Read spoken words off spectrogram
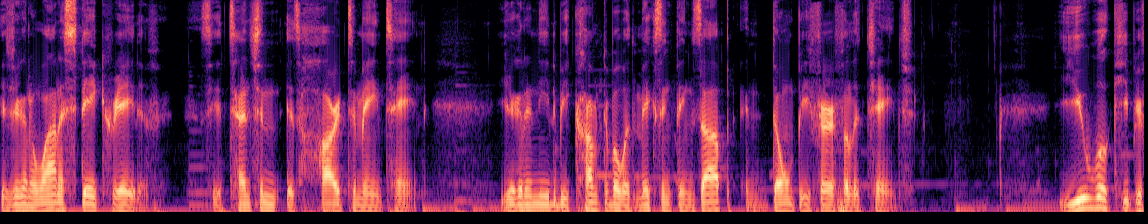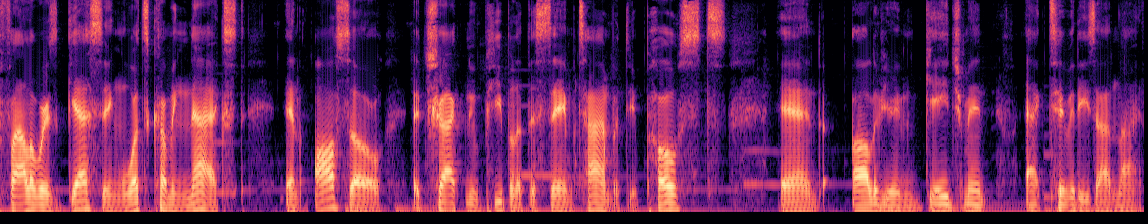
is you're going to want to stay creative. See, attention is hard to maintain. You're going to need to be comfortable with mixing things up and don't be fearful of change. You will keep your followers guessing what's coming next and also attract new people at the same time with your posts and all of your engagement activities online.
